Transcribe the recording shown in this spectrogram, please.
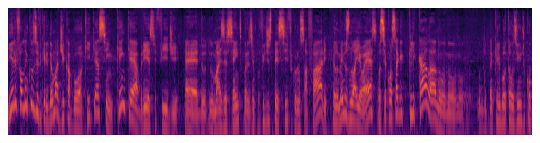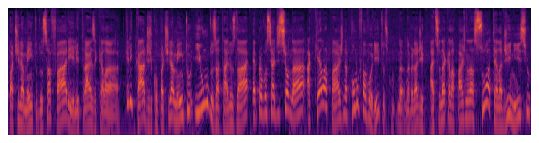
E ele falou, inclusive, que ele deu uma dica boa aqui, que é assim: quem quer abrir esse feed é, do, do, mais recente, por exemplo, feed específico no Safari, pelo menos no iOS, você consegue clicar lá no, no, no, no naquele botãozinho de compartilhamento do Safari, ele traz aquela, aquele card de compartilhamento e um dos atalhos lá é para você adicionar aquela página como favoritos, na, na verdade adicionar aquela página na sua tela de início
